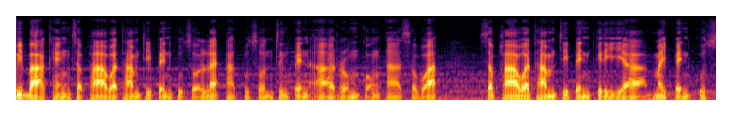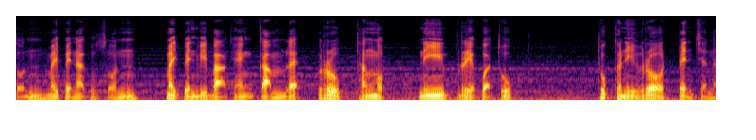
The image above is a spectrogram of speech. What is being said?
วิบากแห่งสภาวธรรมที่เป็นกุศลและอกุศลซึ่งเป็นอารมณ์ของอาสวะ สภาวธรรมที่เป็นกิริยาไม่เป็นกุศล ไม่เป็นอกุศล ไม่เป็นวิบากแห่งกรรมและรูปทั้งหมด นี้เรียกว่าทุกข์ทุกขนิโรธเป็นไฉน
